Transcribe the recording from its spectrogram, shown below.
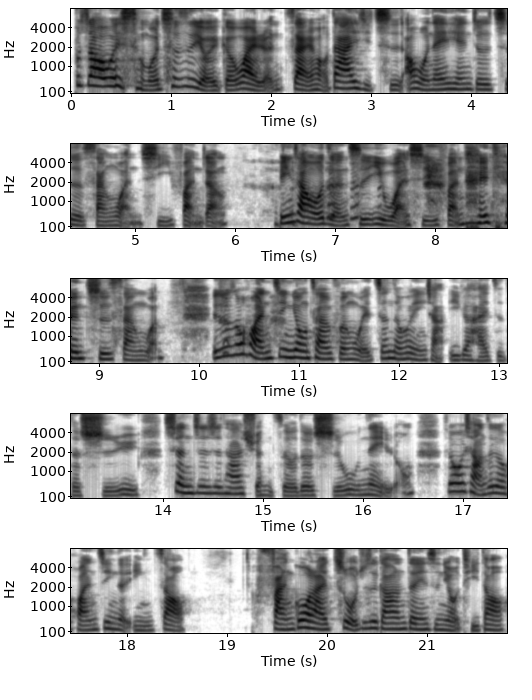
不知道为什么，就是有一个外人在吼，大家一起吃。然后我那一天就是吃了三碗稀饭，这样。平常我只能吃一碗稀饭，那一天吃三碗。也就是说，环境用餐氛围真的会影响一个孩子的食欲，甚至是他选择的食物内容。所以，我想这个环境的营造。反过来做，就是刚刚邓医师你有提到，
